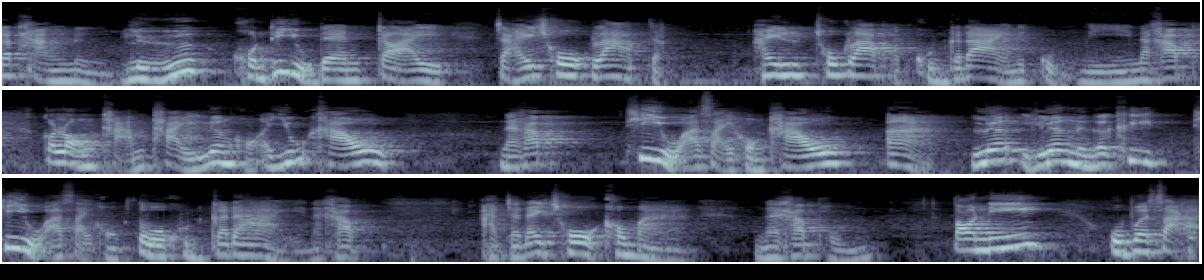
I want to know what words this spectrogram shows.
ก็ทางหนึ่ง หรือคนที่อยู่แดนไกลจะให้โชคลาภจากให้โชคลาภกับคุณก็ได้ในกลุ่มนี้นะครับ ก็ลองถามไถ่เรื่องของอายุเขานะครับ ที่อยู่อาศัยของเขาอ่า เรื่องอีกเรื่องหนึ่งก็คือที่อยู่อาศัยของตัวคุณก็ได้นะครับ อาจจะได้โชคเข้ามานะครับผมตอนนี้อุปสรรค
